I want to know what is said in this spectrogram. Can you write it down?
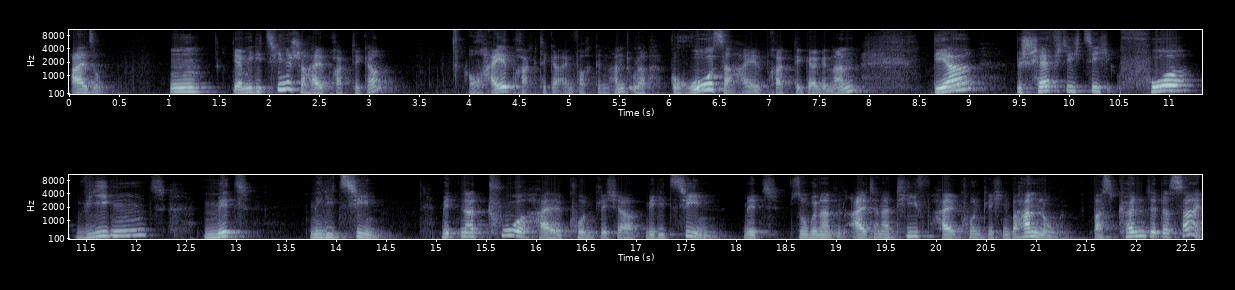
Also, hm, der medizinische Heilpraktiker, auch Heilpraktiker einfach genannt oder großer Heilpraktiker genannt, der beschäftigt sich vorwiegend mit Medizin, mit naturheilkundlicher Medizin, mit sogenannten alternativheilkundlichen Behandlungen. Was könnte das sein?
